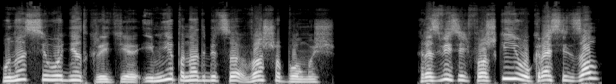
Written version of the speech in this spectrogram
«У нас сегодня открытие, и мне понадобится ваша помощь». «Развесить флажки и украсить зал?»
